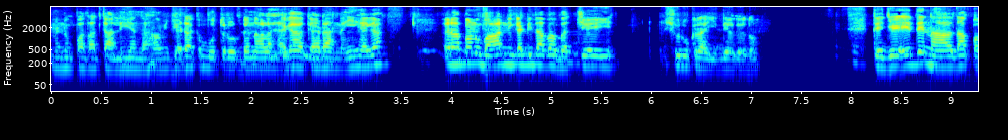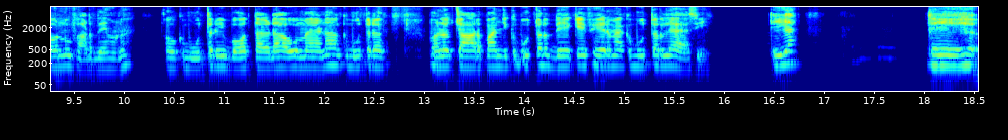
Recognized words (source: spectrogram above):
ਮੈਨੂੰ ਪਤਾ ਚੱਲ ਹੀ ਜਾਂਦਾ, ਹਾਂ ਵੀ ਜਿਹੜਾ ਕਬੂਤਰ ਉੱਡਣ ਵਾਲਾ ਹੈਗਾ, ਕਿਹੜਾ ਨਹੀਂ ਹੈਗਾ। ਫਿਰ ਆਪਾਂ ਨੂੰ ਬਾਹਰ ਨਹੀਂ ਕੱਢੀ ਤਾਂ ਆਪਾਂ ਬੱਚੇ ਹੀ ਸ਼ੁਰੂ ਕਰਾਈ ਦੇ ਉਹਦੇ ਤੋਂ। ਤੇ ਜੇ ਇਹਦੇ ਨਾਲ ਦਾ ਆਪਾਂ ਉਹਨੂੰ ਫੜਦੇ ਹੁਣ, ਉਹ ਕਬੂਤਰ ਵੀ ਬਹੁਤ ਤਗੜਾ ਉਹ ਮੈਂ ਨਾ ਕਬੂਤਰ, ਮੰਨ ਲਓ 4-5 ਕਬੂਤਰ ਦੇ ਕੇ ਫਿਰ ਮੈਂ ਕਬੂਤਰ ਲਿਆਇਆ ਸੀ, ਠੀਕ ਹੈ? ਤੇ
